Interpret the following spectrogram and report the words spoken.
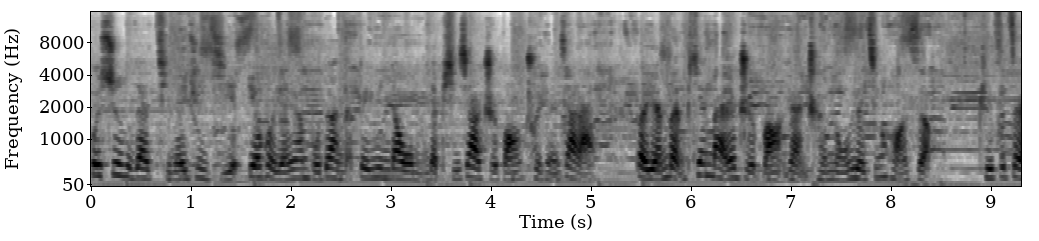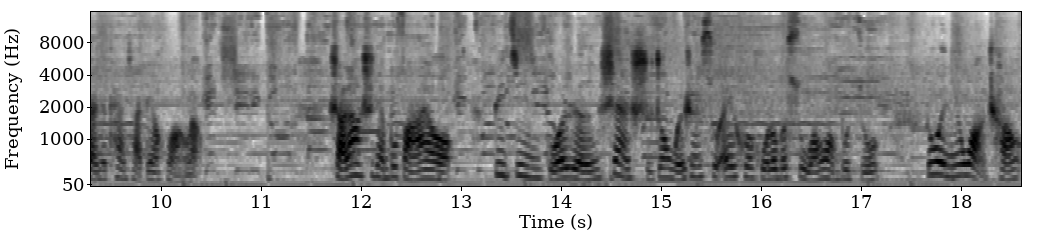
会迅速在体内聚集，便会源源不断的被运到我们的皮下脂肪储存下来。把原本偏白的脂肪染成浓郁的金黄色，皮肤自然就看起来变黄了。少量吃点不妨碍哦，毕竟国人膳食中维生素 A 和胡萝卜素往往不足。如果你往常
